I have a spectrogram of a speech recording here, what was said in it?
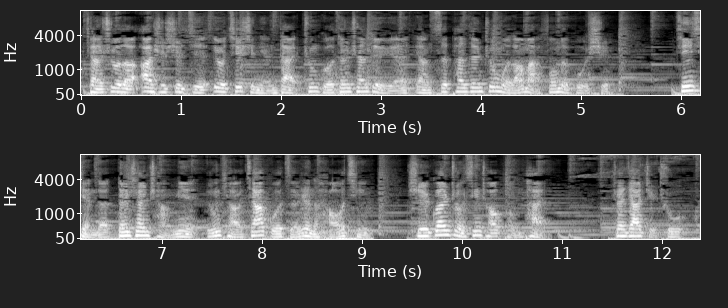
讲述了二十世纪六七十年代中国登山队员两次攀登珠穆朗玛峰的故事，惊险的登山场面，勇挑家国责任的豪情，使观众心潮澎湃。专家指出，《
